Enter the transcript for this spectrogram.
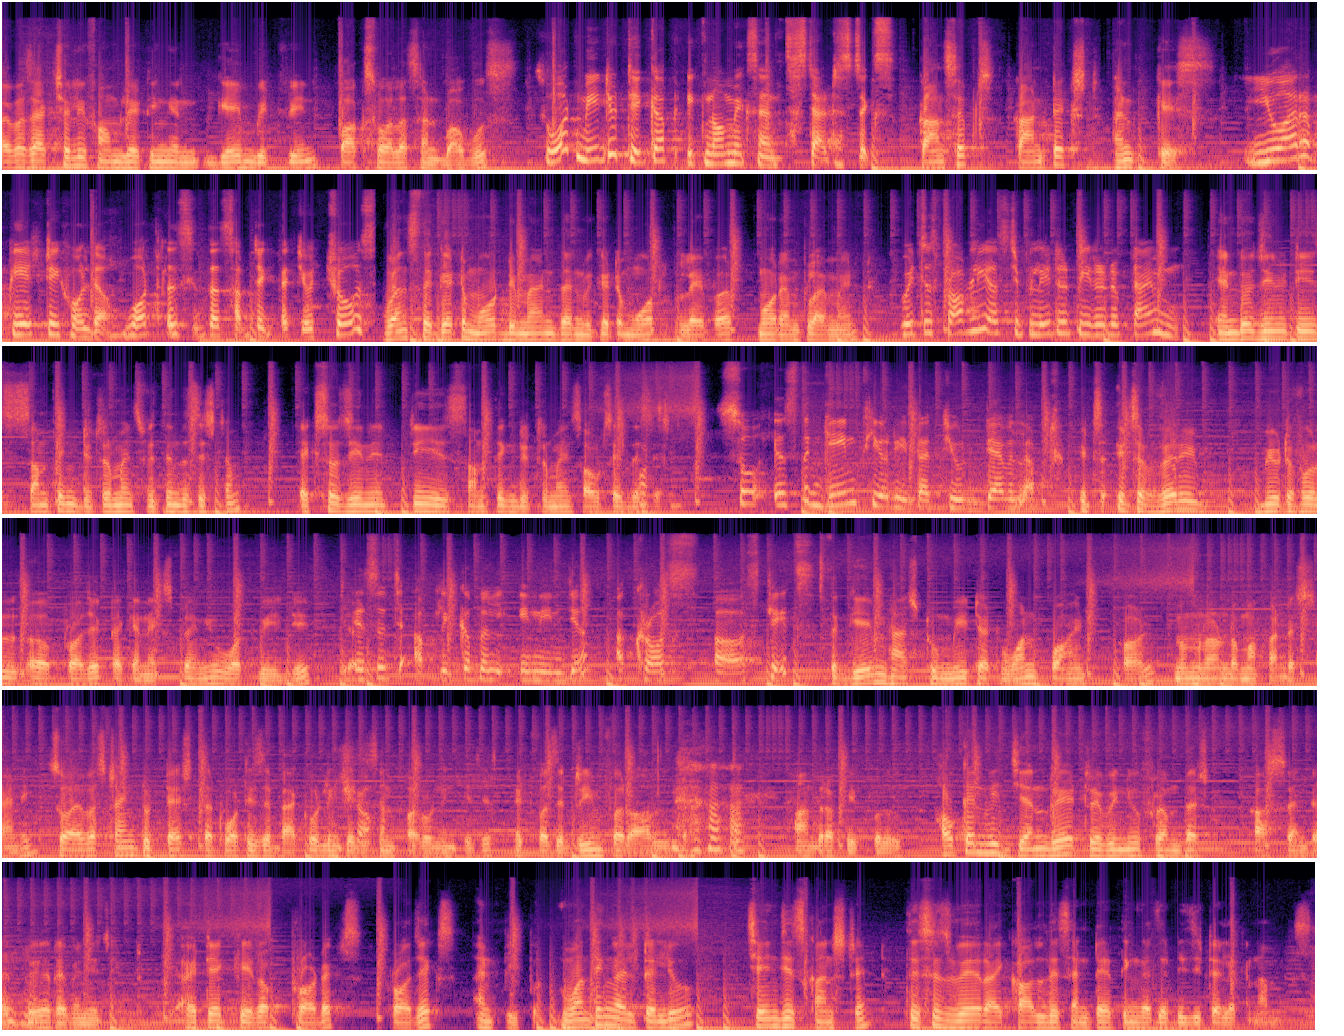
I was actually formulating a game between Boxwalas and Babus. So, what made you take up economics and statistics? Concepts, context, and case. You are a PhD holder. What is the subject that you chose? Once they get more demand, then we get more labor, more employment. Which is probably a stipulated period of time. Endogeneity is something determines within the system. Exogeneity is something determines outside the system. So, is the game theory that you developed? It's it's a very beautiful uh, project. I can explain you what we did. Yeah. Is it applicable in India across uh, states? The game has to meet at one point called Memorandum of Understanding. So I was trying to test that what is a backward linkages sure. and forward linkages. It was a dream for all Andhra people. How can we generate revenue from the cost center mm-hmm. to a revenue center? I take care of products, projects, and people. One thing I'll tell you change is constant. This is where I call this entire thing as a digital economics.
